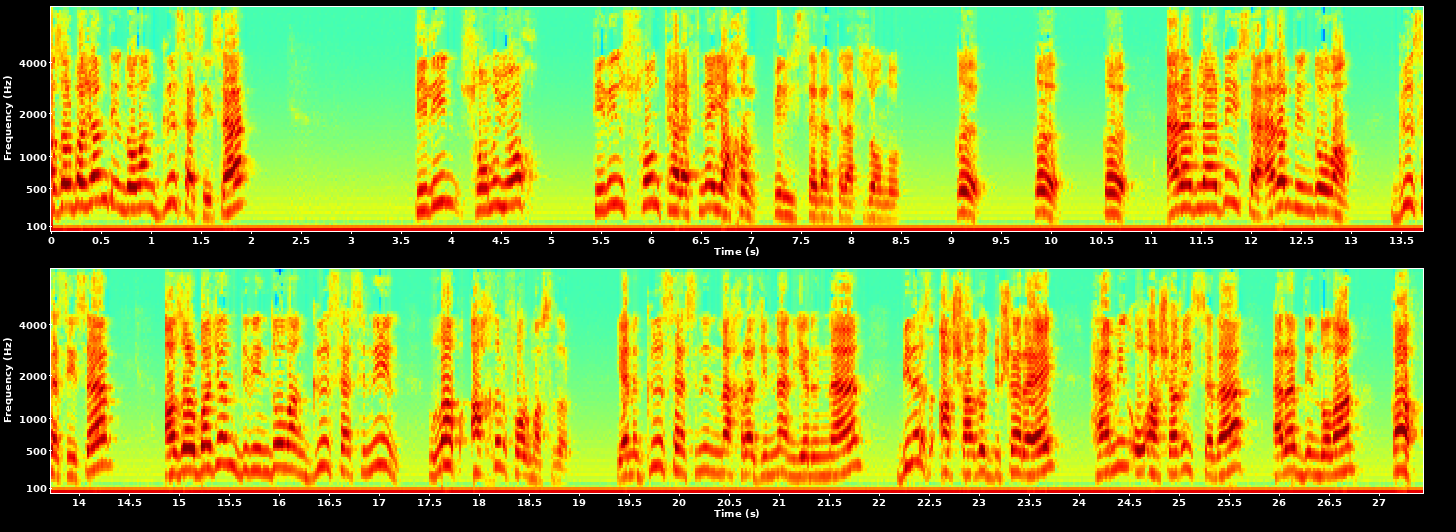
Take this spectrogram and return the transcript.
Azərbaycan dilində olan q səsi isə dilin sonu yox, dilin son tərəfinə yaxın bir hissədən tələffüz olunur. Q, q, q. Ərəblərdə isə, ərəb dilində olan q səsi isə Azərbaycan dilində olan q səsinin lap axır formasıdır. Yəni q səsinin məxrəcindən, yerindən biraz aşağı düşərək həmin o aşağı hissədə ərəb dilində olan qaf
